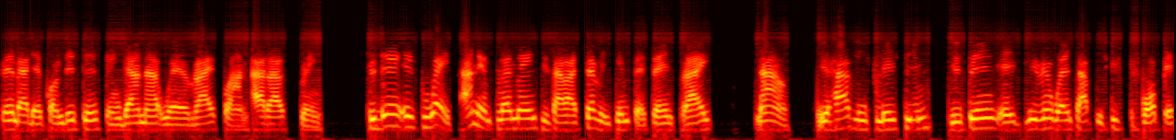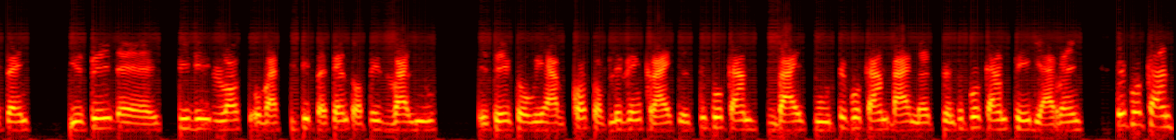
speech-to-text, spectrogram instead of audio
saying that the conditions in Ghana were ripe for an Arab Spring. Today it's worse. Unemployment is about 17%, right? Now, you have inflation. You think it even went up to 54%. You see the cedi lost over 60% of its value. You see, so we have cost of living crisis. People can't buy food. People can't buy medicine. People can't pay their rent. People can't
